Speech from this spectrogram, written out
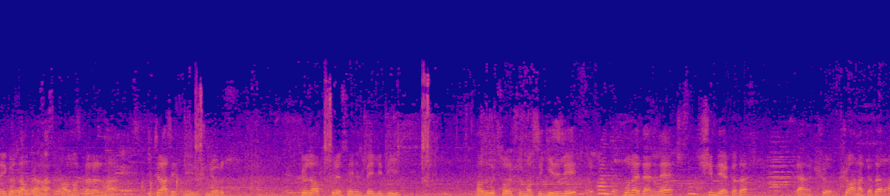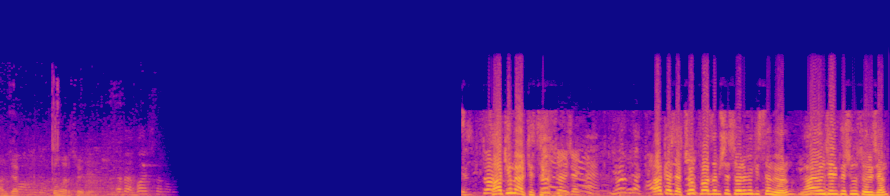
ve gözaltına alma kararına itiraz etmeyi düşünüyoruz. Gözaltı süresi henüz belli değil. Hazırlık soruşturması gizli. Bu nedenle şimdiye kadar yani şu şu ana kadar ancak bunları söylüyoruz. Efendim baştan. Hakim merkezi. Arkadaşlar çok fazla bir şey söylemek istemiyorum. Ha, öncelikle şunu söyleyeceğim.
